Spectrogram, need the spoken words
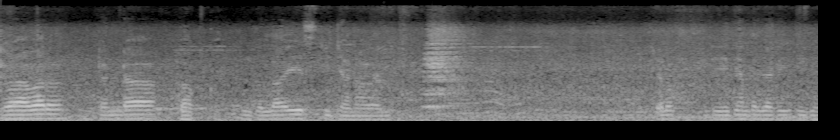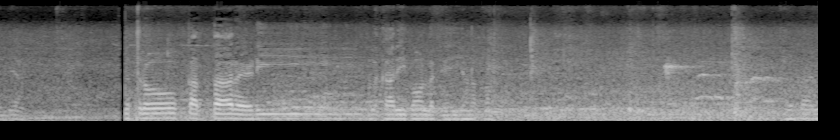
ਡਰਾਈਵਰ ਡੰਡਾ, ਹੱਕ, ਗੁੱਲਾ, ਇਸ ਚੀਜ਼ਾਂ ਨਾਲ ਆ ਜੀ। ਚਲੋ, ਦੇਖਦੇ ਅੰਦਰ ਜਾ ਕੇ ਕੀ ਕਹਿੰਦੇ ਆ। ਮਿੱਤਰੋ ਕਰਤਾ ਰੈਡੀ। ਫਲਕਾਰੀ ਪਾਉਣ ਲੱਗੇ ਜੀ ਹੁਣ ਆਪਾਂ। ਫਲਕਾਰੀ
